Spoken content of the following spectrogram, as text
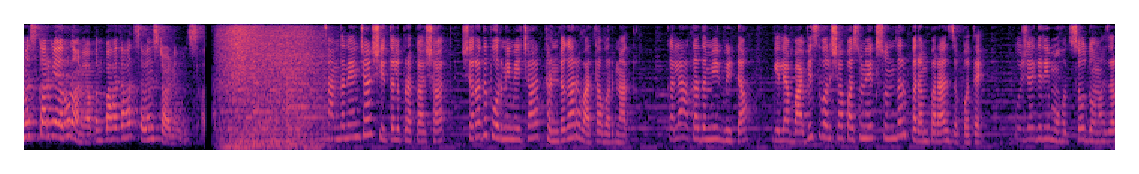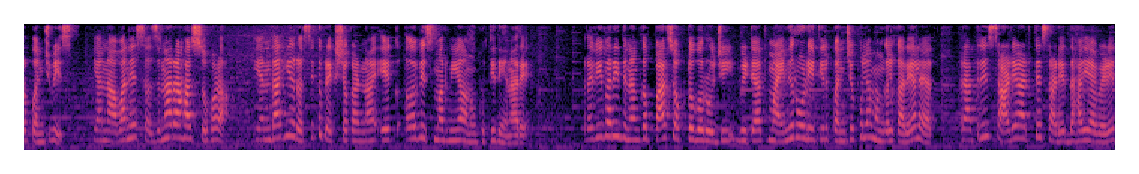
नमस्कार मी अरुण आणि आपण पाहत आहात सेव्हन स्टार न्यूज. चांदण्यांच्या शीतल प्रकाशात शरद पौर्णिमेच्या थंडगार वातावरणात. कला अकादमी विटा गेल्या बावीस वर्षापासून एक सुंदर परंपरा जपत आहे. कोजागिरी महोत्सव दोन हजार पंचवीस या नावाने सजणारा हा सोहळा यंदाही रसिक प्रेक्षकांना एक अविस्मरणीय अनुभूती देणार आहे. रविवारी दिनांक पाच ऑक्टोबर रोजी विट्यात मायनी रोड येथील पंचफुला मंगल कार्यालयात रात्री साडेआठ ते साडेदहा या वेळेत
